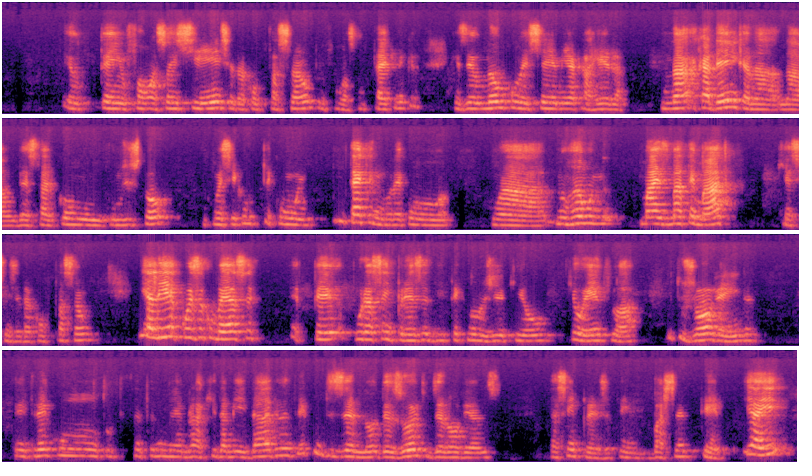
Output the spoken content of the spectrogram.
Eu tenho formação em ciência da computação, formação técnica, quer dizer, eu não comecei a minha carreira na acadêmica na, na universidade como, como gestor, eu comecei como, como um técnico, né, como uma, no ramo mais matemático, que é a ciência da computação, e ali a coisa começa é, por essa empresa de tecnologia que eu que eu entro lá, muito jovem ainda. Eu entrei com, estou tentando me lembrar aqui da minha idade, eu entrei com 19, 18, 19 anos nessa empresa, tem bastante tempo. E aí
